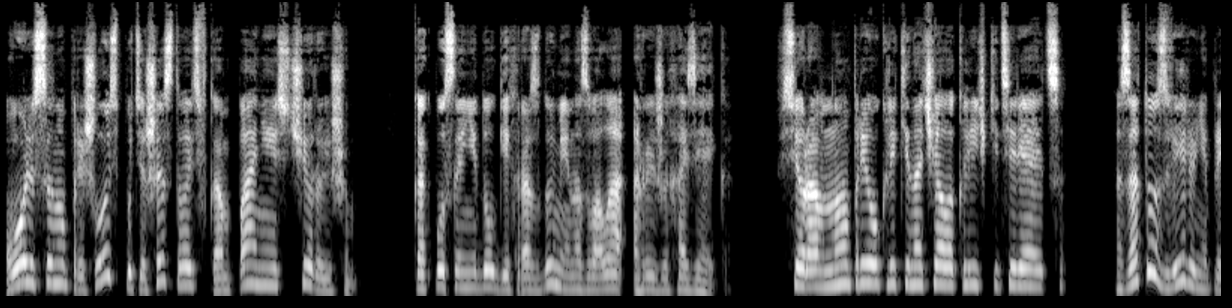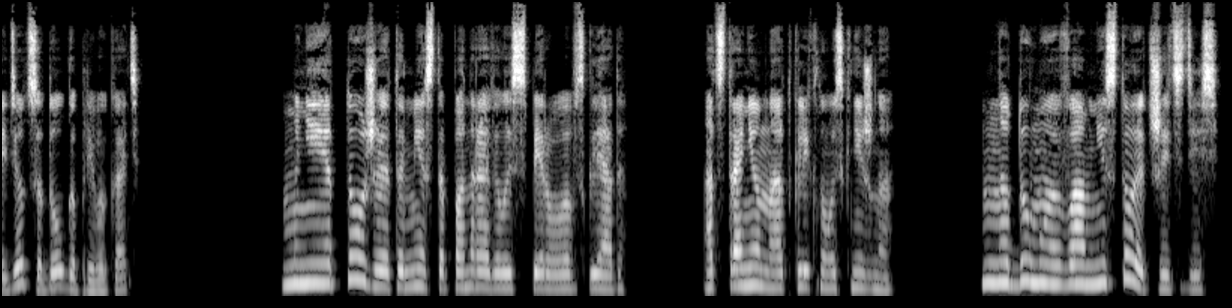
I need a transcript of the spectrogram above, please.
Ольсону пришлось путешествовать в компании с Черышем, как после недолгих раздумий назвала рыжа хозяйка. Все равно при оклике начала клички теряется, зато зверю не придется долго привыкать. Мне тоже это место понравилось с первого взгляда. Отстраненно откликнулась княжна. Но, думаю, вам не стоит жить здесь.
